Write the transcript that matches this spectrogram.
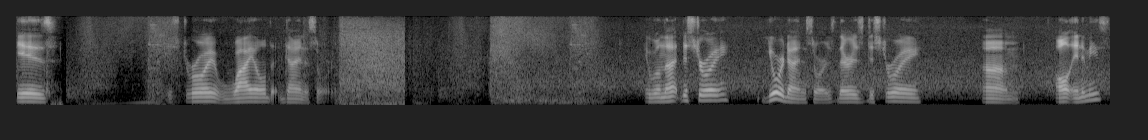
is destroy wild dinosaurs. It will not destroy your dinosaurs. There is destroy um all enemies.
